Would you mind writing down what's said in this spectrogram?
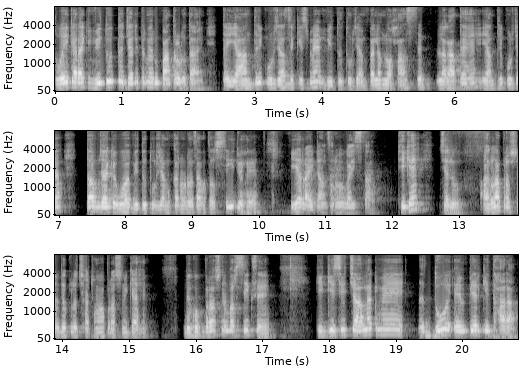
तो वही कह रहा है कि विद्युत जनरेटर में रूपांतरण होता है। तो यांत्रिक ऊर्जा से किसमें विद्युत ऊर्जा में। पहले हम लोग हाथ से लगाते हैं यांत्रिक ऊर्जा, तब जाके वह विद्युत ऊर्जा में कन्वर्ट होता है। मतलब सी जो है यह राइट आंसर होगा इसका। ठीक है? चलो, अगला प्रश्न देख लो, छठवां प्रश्न क्या है? देखो, प्रश्न नंबर सिक्स है कि किसी चालक में दो एम्पियर की धारा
